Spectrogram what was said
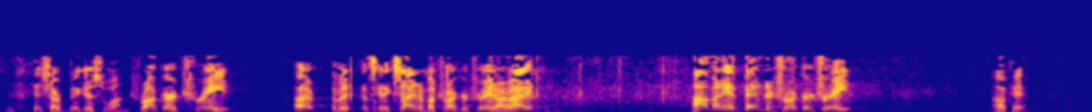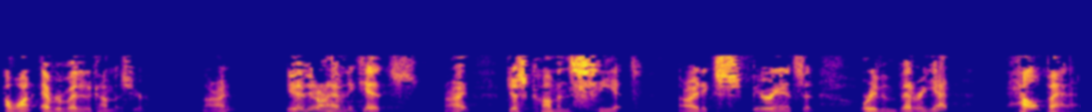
is our biggest one Trunk or Treat. Uh, right, let's get excited about Trunk or Treat, all right? How many have been to Trunk or Treat? Okay. I want everybody to come this year, all right? Even if you don't have any kids, all right? Just come and see it, all right? Experience it. Or even better yet, help at it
